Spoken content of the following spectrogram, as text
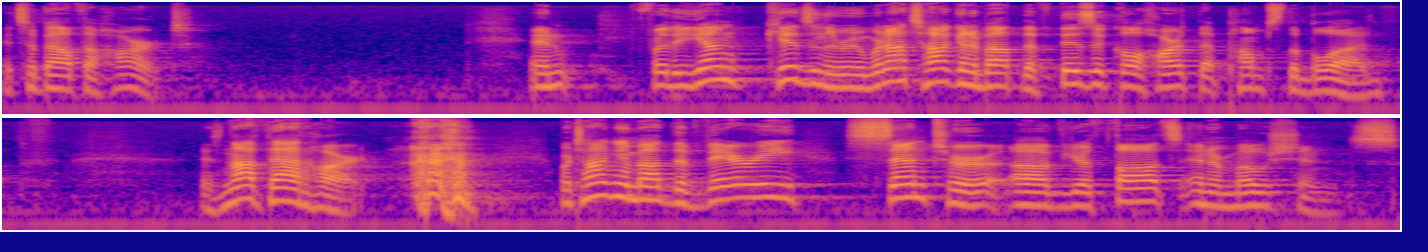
It's about the heart. And for the young kids in the room, we're not talking about the physical heart that pumps the blood, It's not that heart. We're talking about the very center of your thoughts and emotions.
